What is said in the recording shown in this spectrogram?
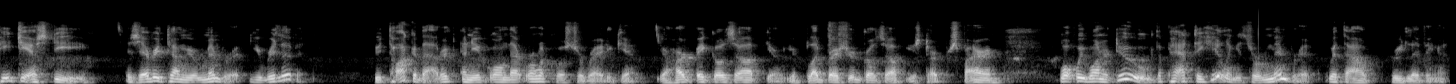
PTSD is every time you remember it, you relive it. You talk about it and you go on that roller coaster ride again. Your heart rate goes up, your, your blood pressure goes up, you start perspiring. What we want to do, the path to healing, is to remember it without reliving it.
